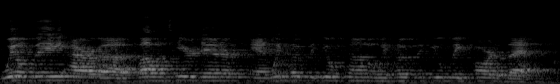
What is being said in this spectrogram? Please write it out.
will be our uh, volunteer dinner, and we hope that you'll come and we hope that you'll be part of that.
